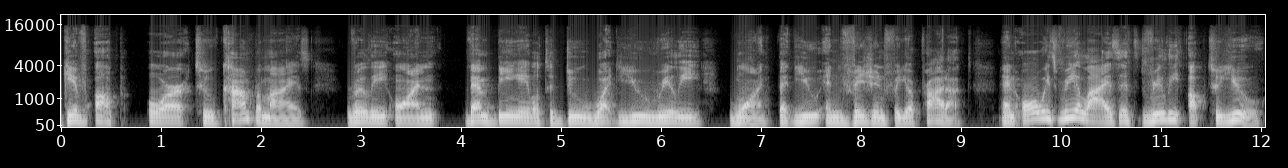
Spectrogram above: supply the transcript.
give up or to compromise really on them being able to do what you really want, that you envision for your product. And always realize it's really up to you.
